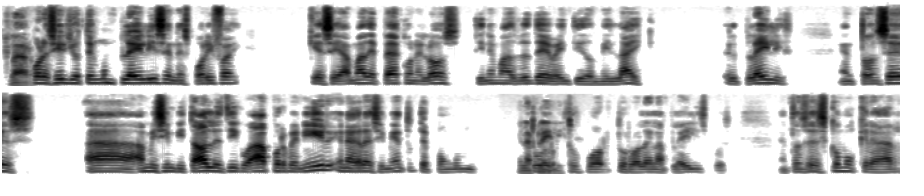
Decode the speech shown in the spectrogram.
claro. Por decir, yo tengo un playlist en Spotify que se llama De Peda con el Os. Tiene más de 22 mil likes el playlist. Entonces, a, a mis invitados les digo, ah, por venir en agradecimiento te pongo un, en la tu, playlist. tu, por- tu rola en la playlist, pues. Entonces es como crear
